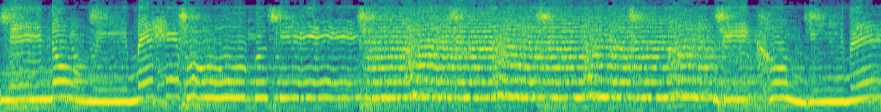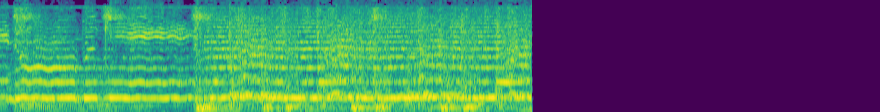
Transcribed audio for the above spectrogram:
नैनों में महबूब के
